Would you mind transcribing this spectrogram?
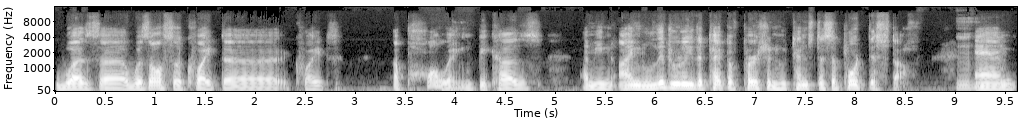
was uh, was also quite uh, quite appalling because I mean I'm literally the type of person who tends to support this stuff Mhm. and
